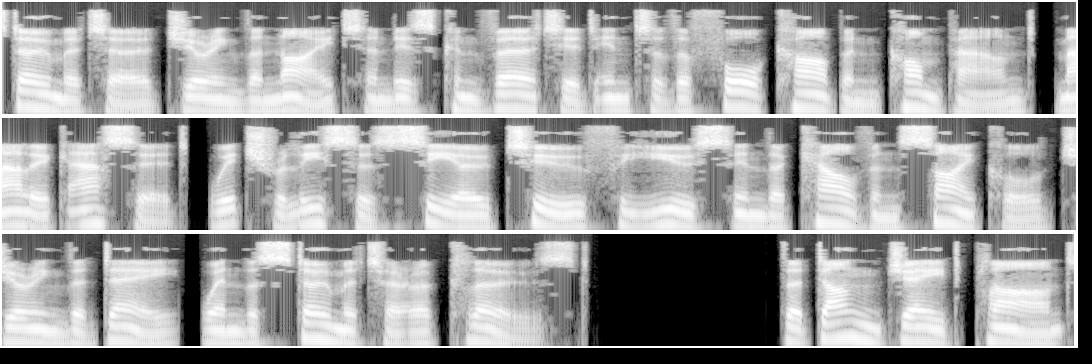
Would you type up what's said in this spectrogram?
stomata during the night and is converted into the 4-carbon compound, malic acid, which releases CO2 for use in the Calvin cycle during the day, when the stomata are closed. The dung jade plant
